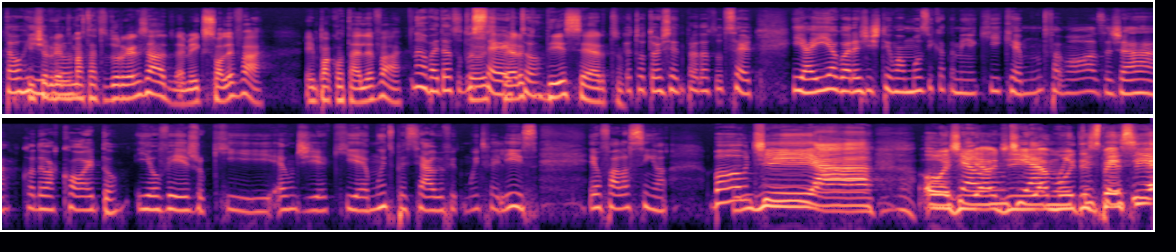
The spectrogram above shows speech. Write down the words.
Tá A gente horrível. organiza, mas tá tudo organizado. É meio que só levar. É empacotar e levar. Não, vai dar tudo então eu certo. espero que dê certo. Eu tô torcendo pra dar tudo certo. E aí, agora a gente tem uma música também aqui que é muito famosa já quando eu acordo e eu vejo que é um dia que é muito especial e eu fico muito feliz. Eu falo assim, ó. Bom Bom dia! Hoje é um dia muito especial!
